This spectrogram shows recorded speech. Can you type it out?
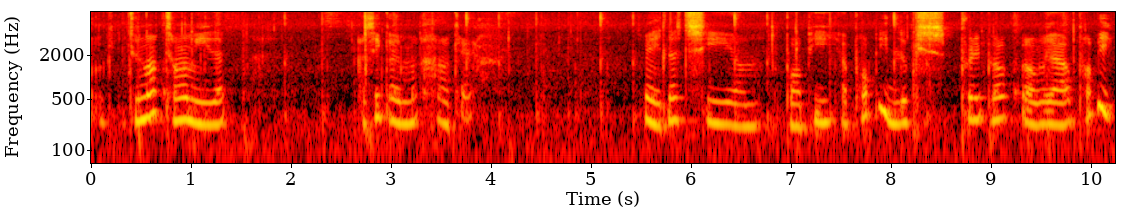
Okay, do not tell me that. I think I'm, okay. Wait, let's see, um, Poppy. Yeah, Poppy looks pretty, oh yeah, Poppy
